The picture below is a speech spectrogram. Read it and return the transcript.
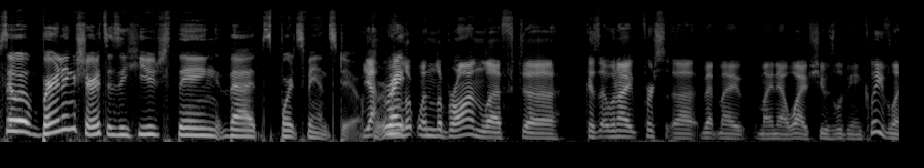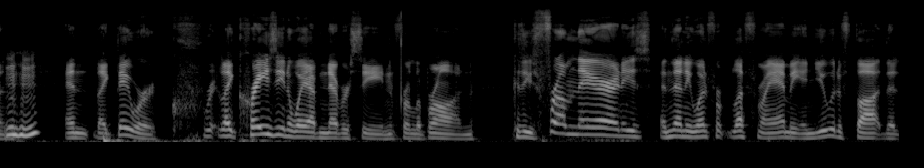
So burning shirts is a huge thing that sports fans do. Yeah, Right. when, Le- when LeBron left, because when I first uh, met my my now wife, she was living in Cleveland, hmm and like they were cr- like crazy in a way I've never seen for LeBron, because he's from there, and he's and then he went for left for Miami, and you would have thought that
